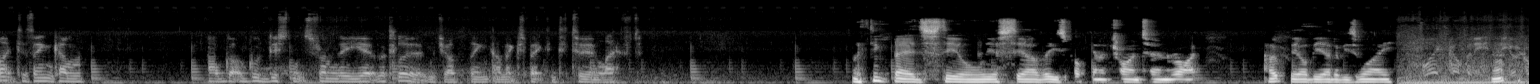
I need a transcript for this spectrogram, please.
like to think I'm. I've got a good distance from the uh, Leclerc, which I think I'm expecting to turn left. I think Bad Steel, the SCRV, is probably going to try and turn right. Hopefully, I'll be out of his way. Flag company, Huh?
